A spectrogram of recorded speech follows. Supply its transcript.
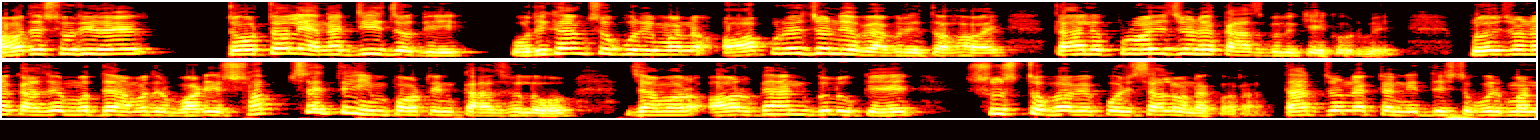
আমাদের শরীরের টোটাল এনার্জি যদি অধিকাংশ পরিমাণে অপ্রয়োজনীয় ব্যবহৃত হয়, তাহলে প্রয়োজনীয় কাজগুলি কে করবে? প্রয়োজনীয় কাজের মধ্যে আমাদের বডির সবচাইতে ইম্পর্টেন্ট কাজ হলো যে আমার অর্গানগুলোকে সুষ্ঠুভাবে পরিচালনা করা। তার জন্য একটা নির্দিষ্ট পরিমাণ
